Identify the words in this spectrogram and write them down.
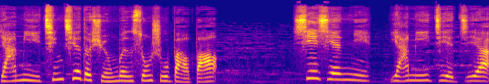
雅米亲切地询问松鼠宝宝。谢谢你，雅米姐姐。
